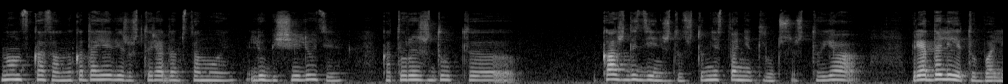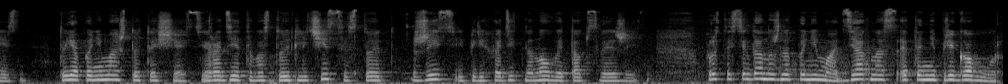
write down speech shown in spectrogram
Но он сказал, ну когда я вижу, что рядом со мной любящие люди, которые ждут, э, каждый день ждут, что мне станет лучше, что я преодолею эту болезнь, то я понимаю, что это счастье. Ради этого стоит лечиться, стоит жить и переходить на новый этап своей жизни. Просто всегда нужно понимать, диагноз – это не приговор,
